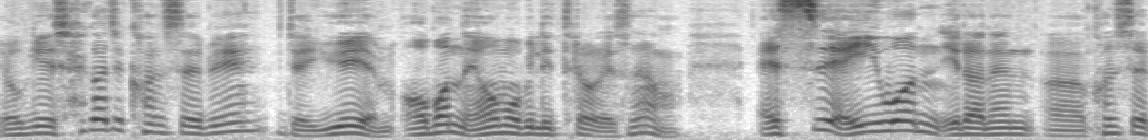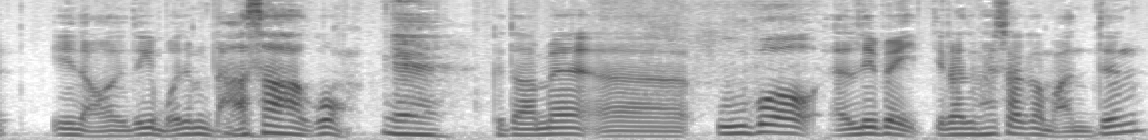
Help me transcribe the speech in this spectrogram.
여기에 세 가지 컨셉이 이제 UAM, urban air mobility라고 해서요. SA1이라는 어, 컨셉이 나오는데 이게 뭐냐면 나사하고 예. 그다음에 어, Uber Elevate라는 회사가 만든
